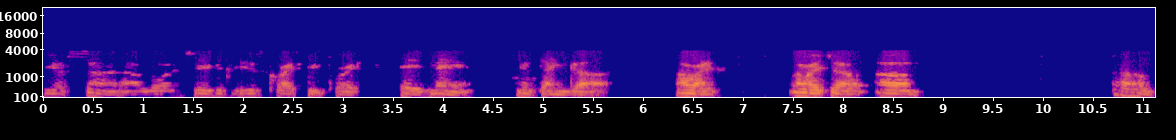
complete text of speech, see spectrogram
your Son, our Lord and Savior Jesus Christ, we pray. Amen. And thank God. All right. All right, y'all. Um, um,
